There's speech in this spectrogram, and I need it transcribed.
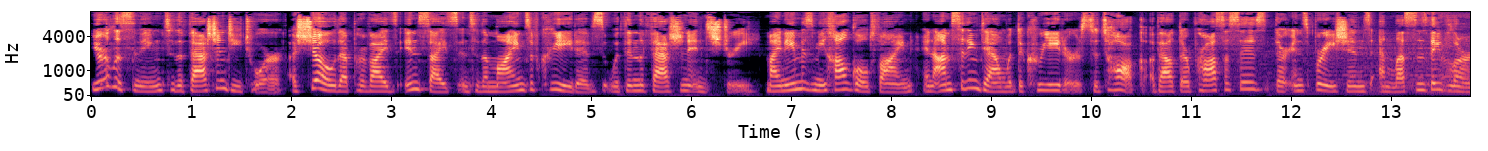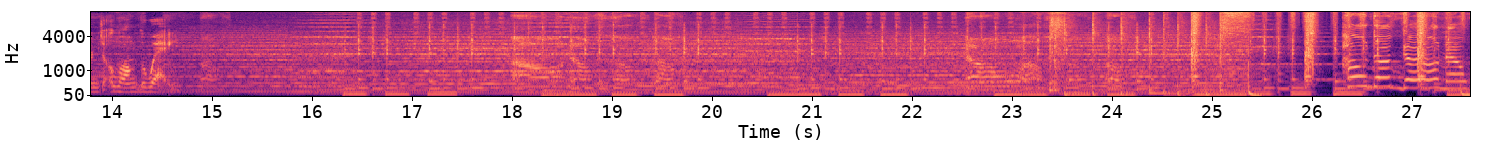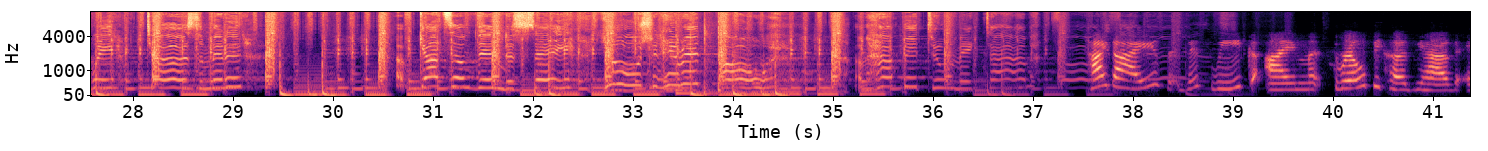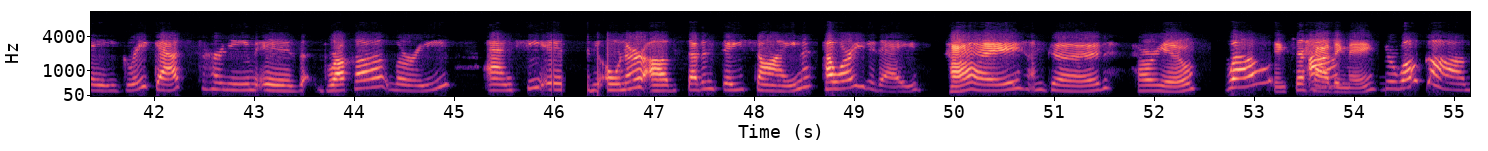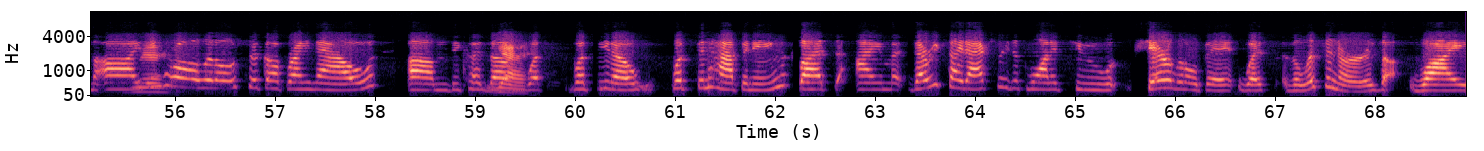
You're listening to The Fashion Detour, a show that provides insights into the minds of creatives within the fashion industry. My name is Michal Goldfein, and I'm sitting down with the creators to talk about their processes, their inspirations, and lessons they've learned along the way. Something to say. You should hear it. Oh, I'm happy to make time. Hi, guys. This week I'm thrilled because we have a great guest. Her name is Bracha Lourie, and she is the owner of Seventh Day Shine. How are you today? Hi, I'm good. How are you? Well, thanks for having um, me. You're welcome. Uh, I think we're all a little shook up right now um, because of yes. what's what's you know what's been happening but i'm very excited. I actually just wanted to share a little bit with the listeners why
